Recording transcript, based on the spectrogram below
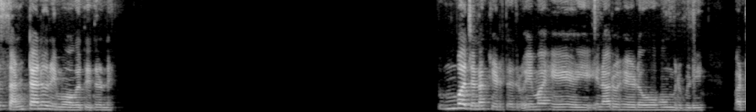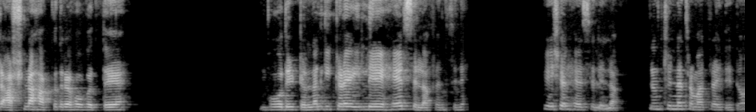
ಪ್ಲಸ್ ಸಂಟಾನು ರಿಮೂವ್ ಆಗುತ್ತೆ ಇದರಲ್ಲಿ. ತುಂಬ ಜನ ಕೇಳ್ತಾ ಕೇಳ್ತಾಯಿದ್ರು ಏಮ ಹೇ, ಏನಾದ್ರು ಹೇಳು, ಹೋಮ್ ರೆಮಿಡಿ ಬಟ್ ಅರ್ಶಿನ ಹಾಕಿದ್ರೆ ಹೋಗುತ್ತೆ. ಗೋಧಿ ಹಿಟ್ಟಲ್ಲಿ, ನನಗೆ ಈ ಕಡೆ ಇಲ್ಲಿ ಹೇರ್ಸ್ ಇಲ್ಲ ಫ್ರೆಂಡ್ಸ್ ಇಲ್ಲಿ. ಫೇಶಿಯಲ್ ಹೇರ್ಸ್ ಇಲ್ಲ ನಮ್ಮ ಚಿನ್ನ ಹತ್ರ ಮಾತ್ರ ಇದ್ದಿದ್ದು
